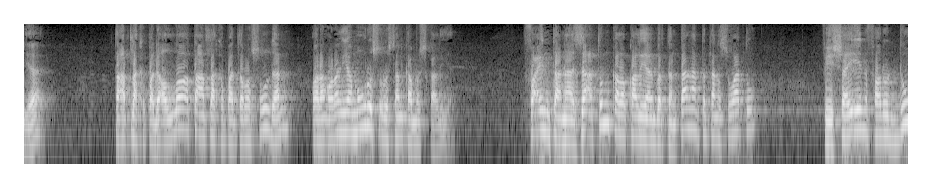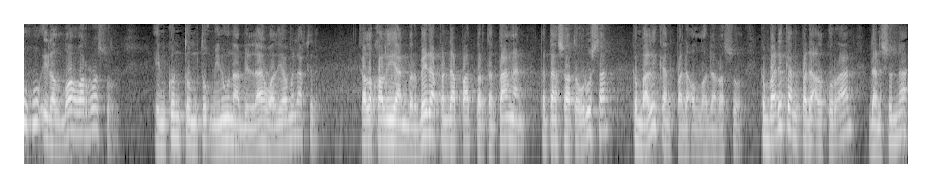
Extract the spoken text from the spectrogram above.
Ya. Taatlah kepada Allah, taatlah kepada Rasul dan orang-orang yang mengurus urusan kamu sekalian. Fa in tanaza'tum kalau kalian bertentangan tentang sesuatu fi syai'in farudduhu ila Allah Rasul. In kuntum tu'minuna billahi wal yawmil akhir. Kalau kalian berbeda pendapat, bertentangan tentang suatu urusan, kembalikan kepada Allah dan Rasul. Kembalikan kepada Al-Quran dan Sunnah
